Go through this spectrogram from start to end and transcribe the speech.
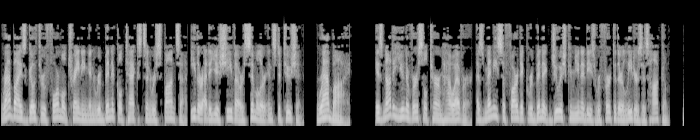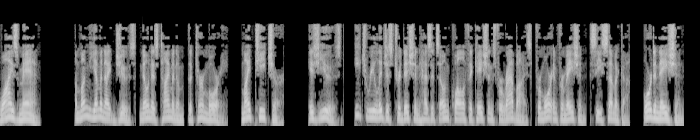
Rabbis go through formal training in rabbinical texts and responsa, either at a yeshiva or similar institution. Rabbi is not a universal term however, as many Sephardic rabbinic Jewish communities refer to their leaders as hakam wise man". Among Yemenite Jews, known as Taimanim, the term mori my teacher", is used. Each religious tradition has its own qualifications for rabbis. For more information, see Semika ordination.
